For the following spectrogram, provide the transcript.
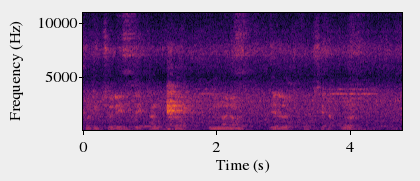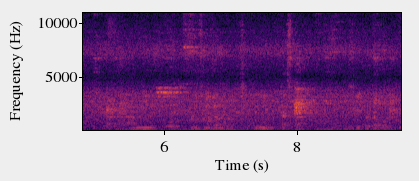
ফটিকছড়ির যে কাঙ্ক্ষিত উন্নয়ন যে লক্ষ্য, সেটা পূরণ। আমি ফটিকছড়ি জনগণের সাথে নিয়ে কাজ করি। সেই কথা বলতে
